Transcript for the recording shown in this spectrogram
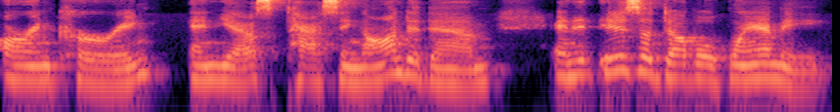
are incurring and yes passing on to them. And it is a double whammy.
